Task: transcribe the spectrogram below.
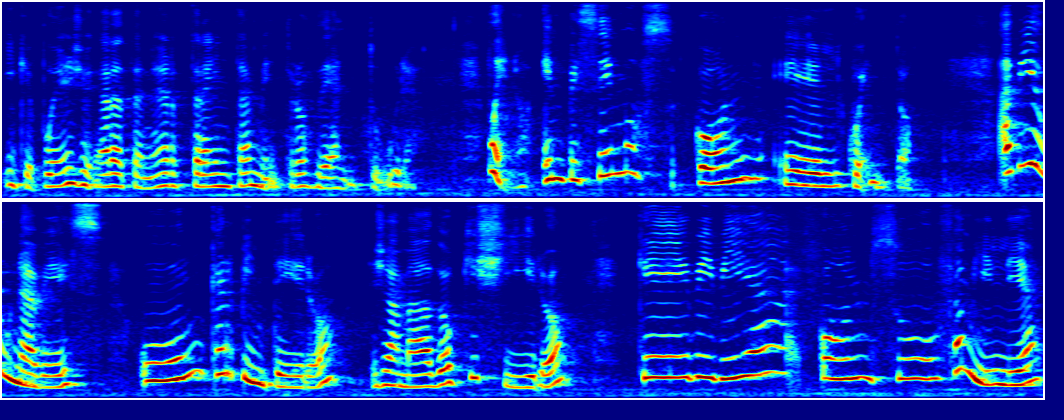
y que pueden llegar a tener 30 metros de altura. Bueno, empecemos con el cuento. Había una vez un carpintero llamado Kishiro que vivía con su familia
